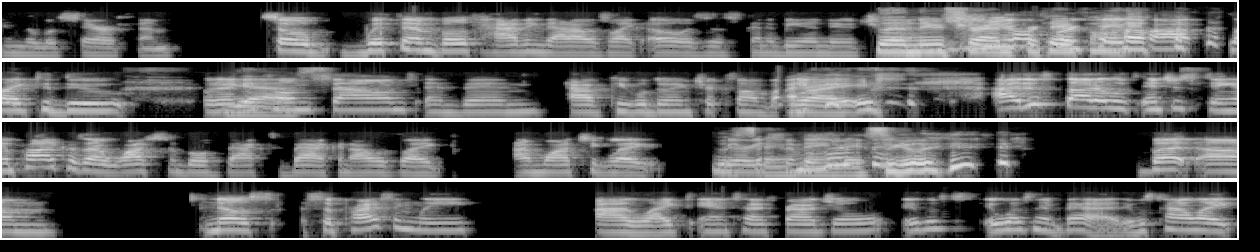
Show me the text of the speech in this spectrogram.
in the Le Sserafim. So with them both having that, I was like, oh, is this going to be a new trend? The trend? new You trend know, for K-pop. K-pop, like to do reggaeton Yes. sounds and then have people doing tricks on bikes. Right. I just thought it was interesting, and probably because I watched them both back to back, and I was like, I'm watching like The very thing similar things. basically. But um, no, surprisingly, I liked Anti-Fragile. It was it wasn't bad. It was kind of like,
